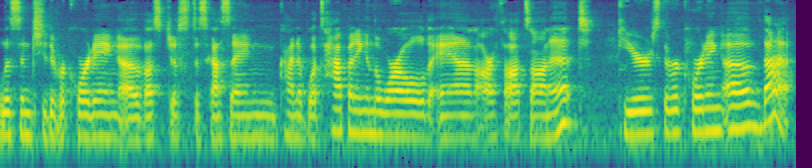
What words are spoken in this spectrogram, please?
listen to the recording of us just discussing kind of what's happening in the world and our thoughts on it. Here's the recording of that.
